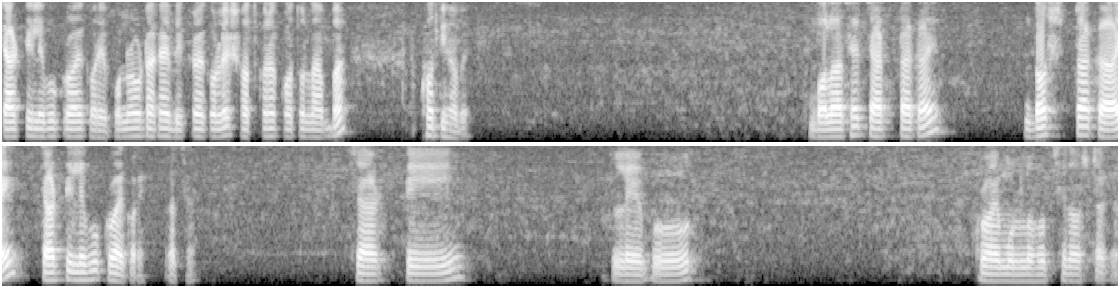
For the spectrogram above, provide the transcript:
চারটি লেবু ক্রয় করে, পনেরো টাকায় বিক্রয় করলে শতকরা কত লাভ বা ক্ষতি হবে? বলা আছে চার টাকায়, দশ টাকায় চারটি লেবু ক্রয় করে। আচ্ছা। চারটি লেবুর ক্রয় মূল্য হচ্ছে দশ টাকা।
